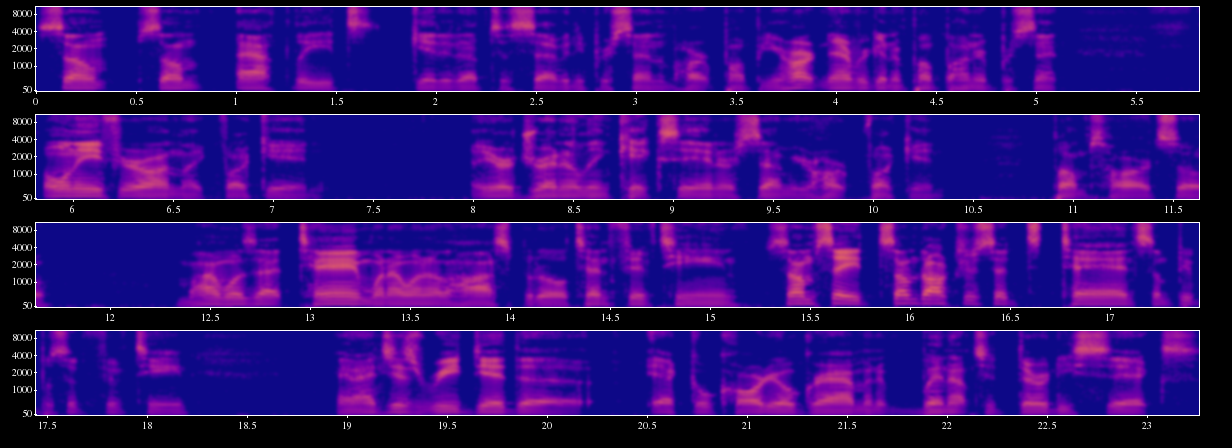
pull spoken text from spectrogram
Some some athletes get it up to seventy percent of heart pumping. Your heart never gonna pump hundred percent. Only if you're on like fucking your adrenaline kicks in or something. Your heart fucking pumps hard. So mine was at ten when I went to the hospital. 10, 15. Some say some doctors said ten. Some people said fifteen. And I just redid the echocardiogram and it went up to thirty six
